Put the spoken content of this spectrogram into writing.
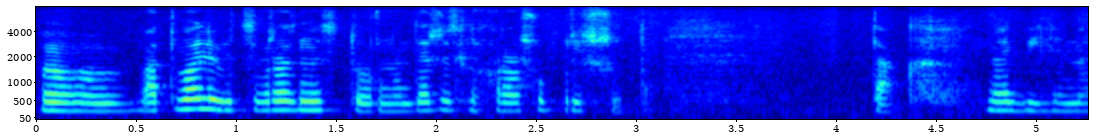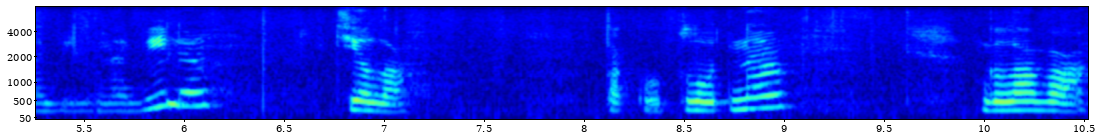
э, отваливается в разные стороны, даже если хорошо пришито. Так, набили, набили, набили. Тело такое плотное, голова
